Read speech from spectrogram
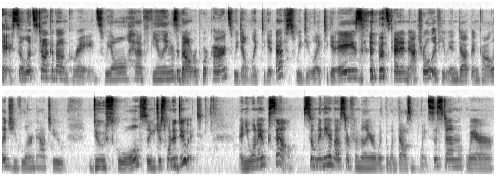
Okay, so let's talk about grades. We all have feelings about report cards. We don't like to get F's, we do like to get A's. That's kind of natural. If you end up in college, you've learned how to do school, so you just want to do it and you want to excel. So many of us are familiar with the 1000 point system where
